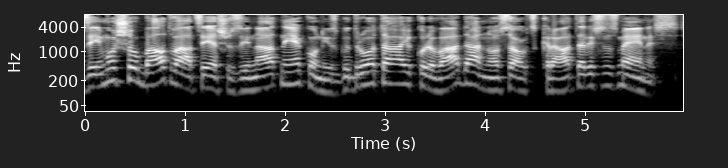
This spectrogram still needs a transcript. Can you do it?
dzimušu baltvāciešu zinātnieku un izgudrotāju, kura vārdā nosaukts krāteris uz mēnesi.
